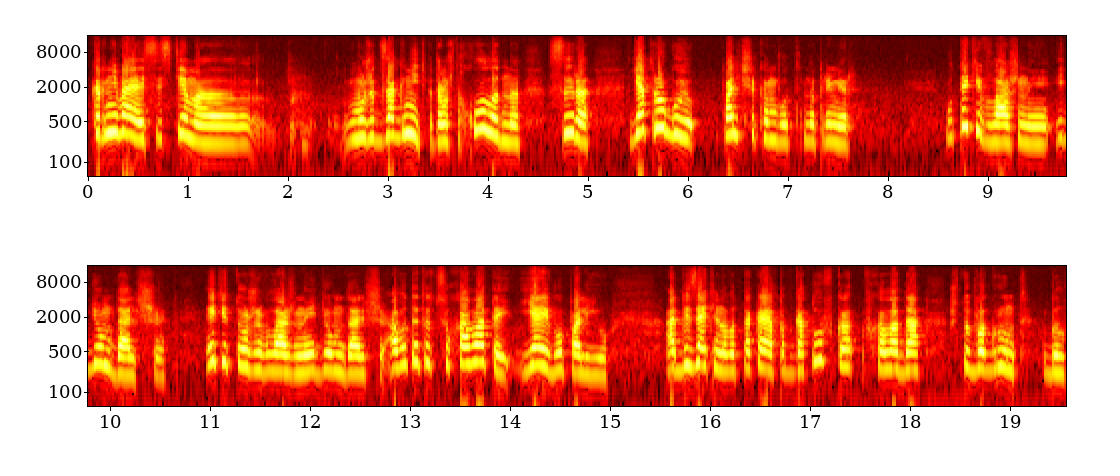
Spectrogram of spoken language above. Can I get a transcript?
корневая система э, может загнить, потому что холодно, сыро. Я трогаю пальчиком, вот, например, вот эти влажные, идем дальше. Эти тоже влажные, идем дальше. А вот этот суховатый, я его полью. Обязательно вот такая подготовка в холода, чтобы грунт был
